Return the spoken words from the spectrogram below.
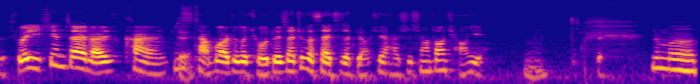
对，所以现在来看伊斯坦布尔这个球队在这个赛季的表现还是相当抢眼。嗯。那么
